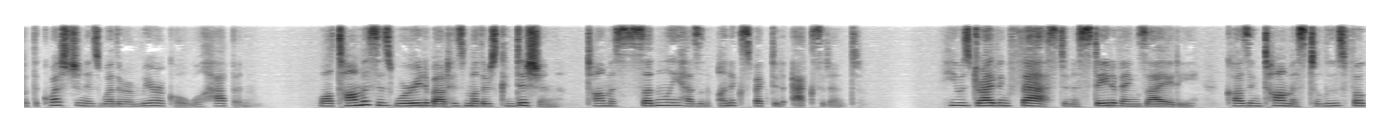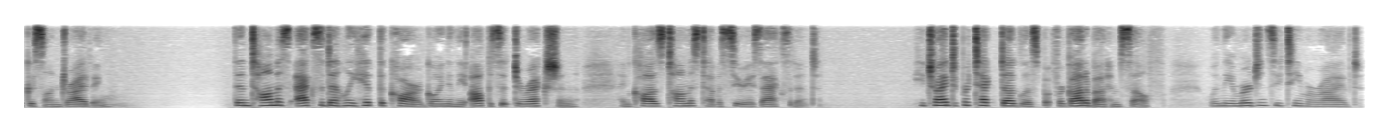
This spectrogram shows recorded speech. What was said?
but the question is whether a miracle will happen. While Thomas is worried about his mother's condition, Thomas suddenly has an unexpected accident. He was driving fast in a state of anxiety, causing Thomas to lose focus on driving. Then Thomas accidentally hit the car going in the opposite direction and caused Thomas to have a serious accident. He tried to protect Douglas but forgot about himself. When the emergency team arrived,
